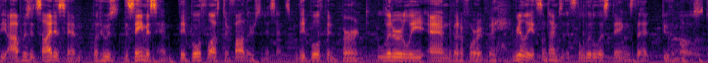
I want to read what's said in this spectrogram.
the opposite side as him, but who's the same as him. They both lost their fathers in a sense. They've both been burned, literally and metaphorically. Really, it's sometimes it's the littlest things that do the most.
